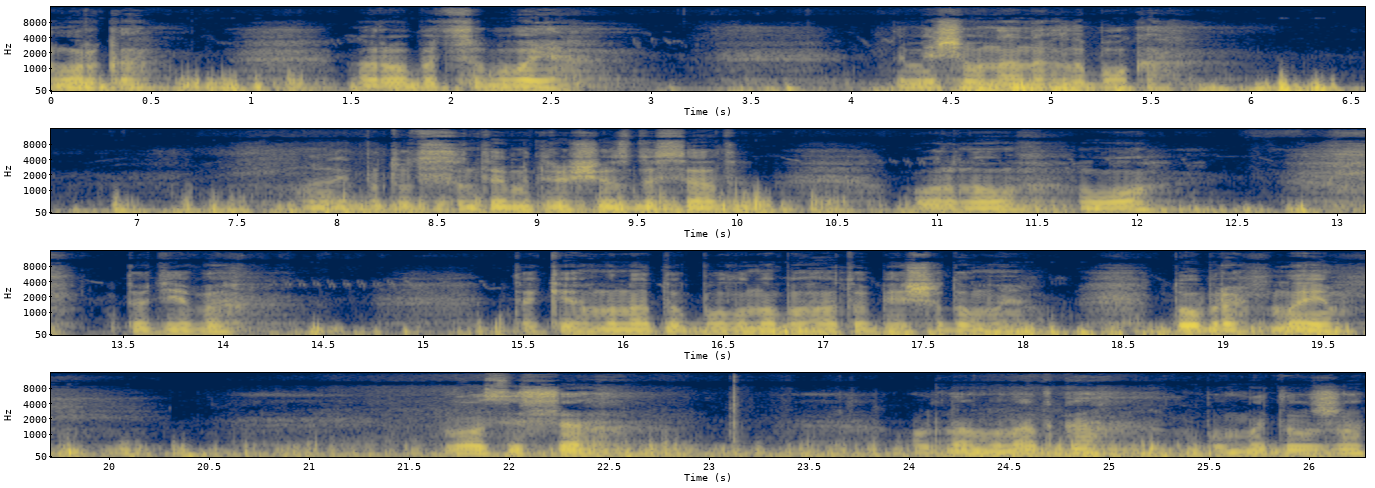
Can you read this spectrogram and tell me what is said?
орка робить собою. Тим більше вона не глибока. Якби тут сантиметрів 60 орнув, о, тоді би таких монеток було набагато більше, думаю. Добре, миємо. Ну ось іще одна монетка, помита вже.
